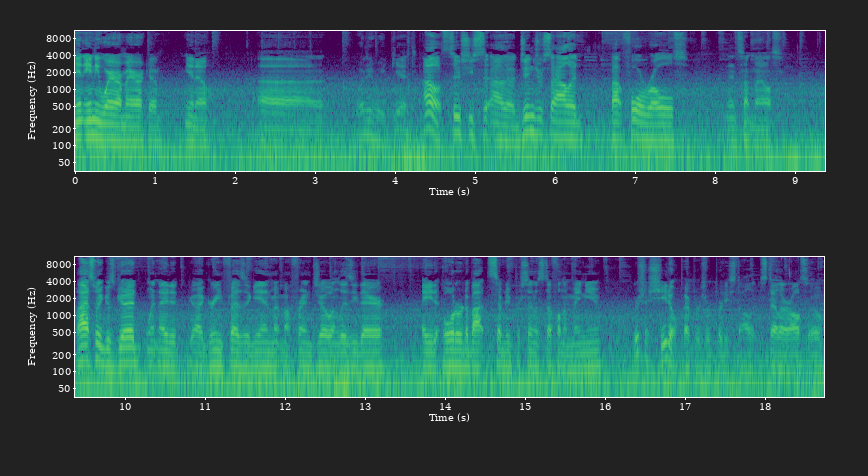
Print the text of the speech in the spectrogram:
in anywhere America. You know, uh, what did we get? Oh, sushi, uh, ginger salad, about four rolls, and then something else. Last week was good. Went and ate at uh, Green Fez again. Met my friend Joe and Lizzie there. Ate, ordered about seventy percent of stuff on the menu. Their shishito peppers are pretty stellar, also.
